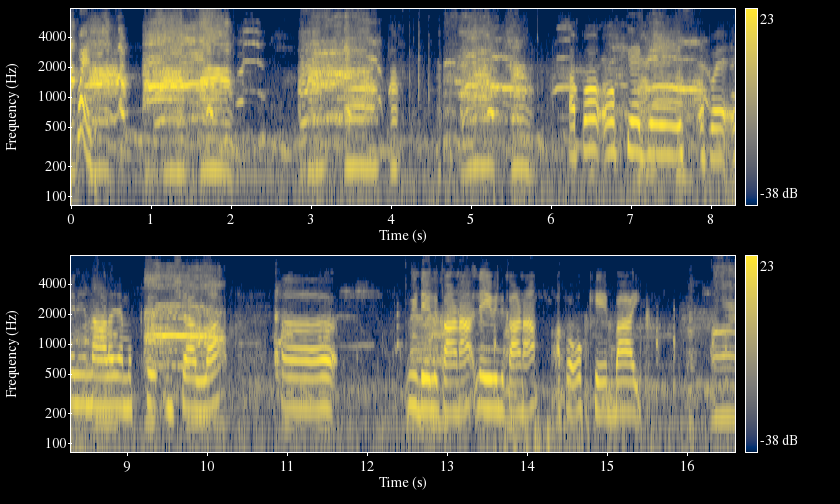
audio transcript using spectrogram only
അപ്പൊ അപ്പോൾ ഓക്കെ ഗേസ്. അപ്പോൾ ഇനി നാളെ നമുക്ക് ഇൻഷാല്ല വീഡിയോയിൽ കാണാം ലൈവിൽ കാണാം. അപ്പോൾ ഓക്കെ ബായ് Ah.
